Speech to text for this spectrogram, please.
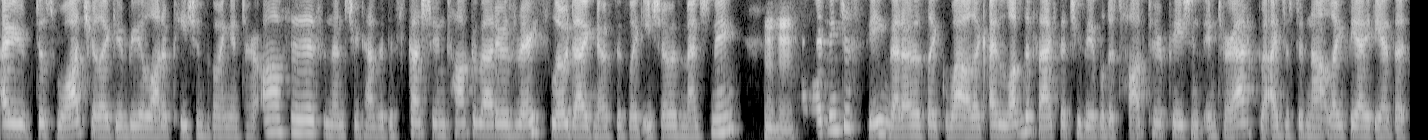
I just watch her, like it'd be a lot of patients going into her office and then she'd have a discussion, talk about it. It was very slow diagnosis, like Isha was mentioning. Mm-hmm. I think just seeing that, I was like, wow, like I love the fact that she's able to talk to her patients, interact, but I just did not like the idea that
